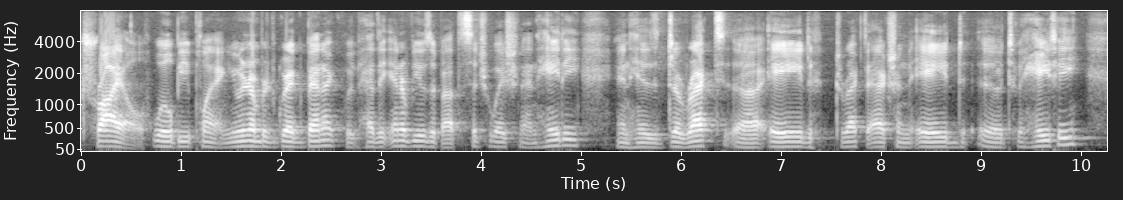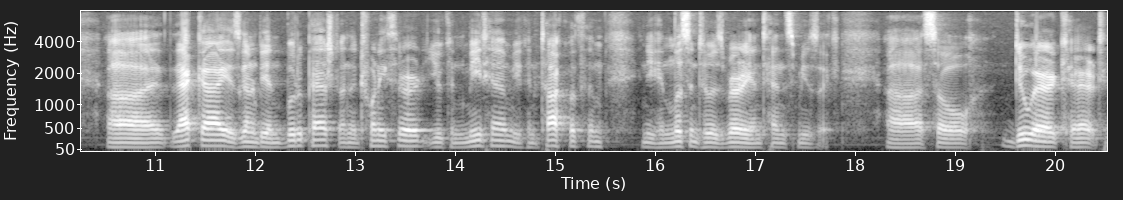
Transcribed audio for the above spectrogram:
Trial will be playing. You remember Greg Bennick? We've had the interviews about the situation in Haiti and his direct aid, direct action aid to Haiti. Uh, that guy is going to be in Budapest on the 23rd. You can meet him, you can talk with him, and you can listen to his very intense music. Uh, so Dürer kert,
